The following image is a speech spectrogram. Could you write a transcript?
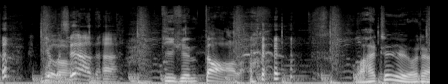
有这样的，低频到了。我还真是有点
